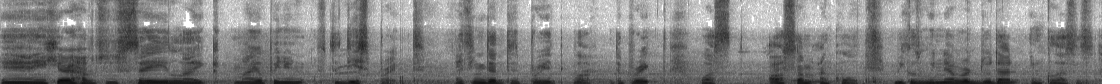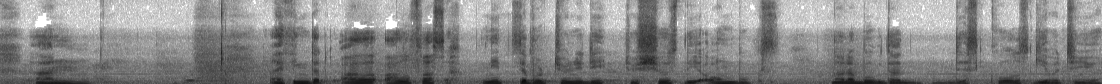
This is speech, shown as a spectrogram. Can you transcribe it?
And here I have to say, like, my opinion of the, this project. I think that the project, well, the project was awesome and cool because we never do that in classes, and I think that all, all of us need the opportunity to choose their own books, not a book that the schools give it to you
